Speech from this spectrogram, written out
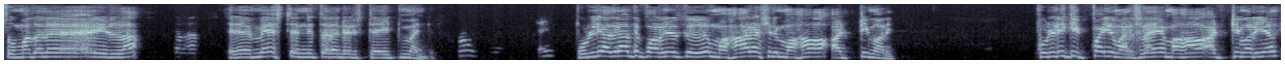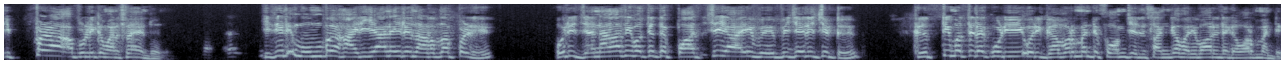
ചുമതലയുള്ള രമേശ് ചെന്നിത്തലന്റെ ഒരു സ്റ്റേറ്റ്മെന്റ് പുള്ളി അതിനകത്ത് പറഞ്ഞത് മഹാരാഷ്ട്രയിൽ മഹാ അട്ടിമറി. പുള്ളിക്ക് ഇപ്പൊ ഇത് മനസ്സിലായ? മഹാ അട്ടിമറിയാൻ ഇപ്പോഴാ പുള്ളിക്ക് മനസ്സിലായത് ഇതിന് മുമ്പ് ഹരിയാനയിൽ നടന്നപ്പോൾ ഒരു ജനാധിപത്യത്തെ പച്ചയായി വ്യഭിചരിച്ചിട്ട് കൃത്രിമത്തിലെ കൂടി ഒരു ഗവൺമെന്റ് ഫോം ചെയ്തു സംഘപരിവാറിന്റെ ഗവൺമെന്റ്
